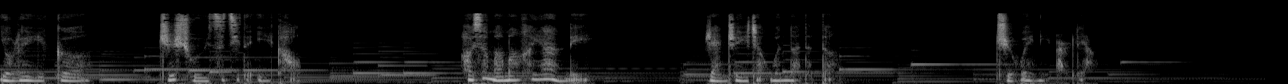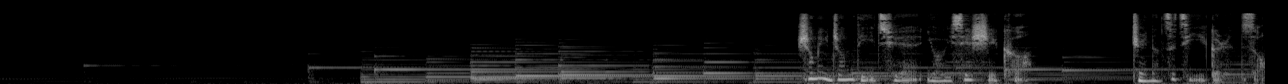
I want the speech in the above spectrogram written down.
有了一个只属于自己的依靠。好像茫茫黑暗里，燃着一盏温暖的灯，只为你而亮。生命中的确有一些时刻，只能自己一个人走。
